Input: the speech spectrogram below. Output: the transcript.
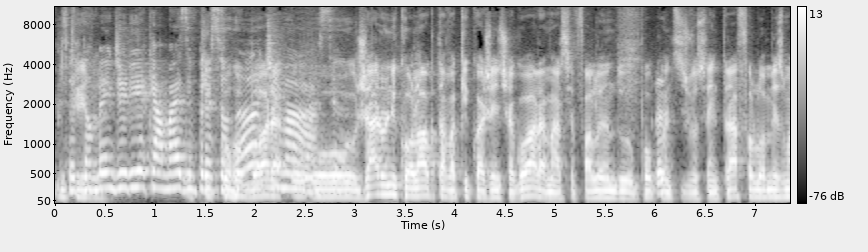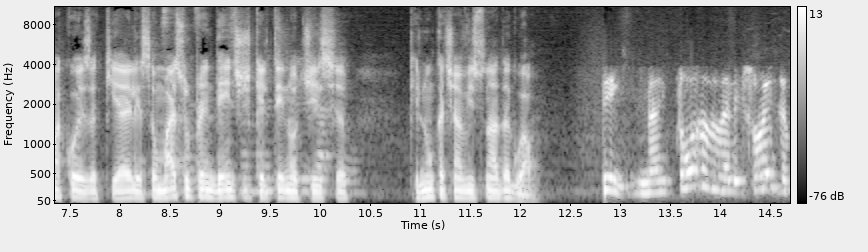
Incrível. Você também diria que é a mais o impressionante, Márcia? O, o Jaro Nicolau, que estava aqui com a gente agora, Márcia, falando um pouco é. antes de você entrar, falou a mesma coisa, que é a eleição mais surpreendente de que ele tem notícia que nunca tinha visto nada igual. Sim, né, em todas as eleições, eu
